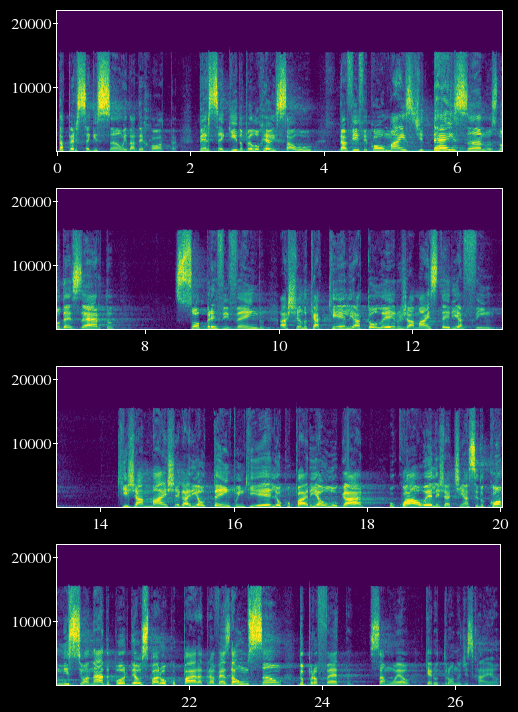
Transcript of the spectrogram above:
da perseguição e da derrota. Perseguido pelo rei Saul, Davi ficou mais de dez anos no deserto, sobrevivendo, achando que aquele atoleiro jamais teria fim, que jamais chegaria o tempo em que ele ocuparia o lugar o qual ele já tinha sido comissionado por Deus para ocupar através da unção do profeta Samuel, que era o trono de Israel.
